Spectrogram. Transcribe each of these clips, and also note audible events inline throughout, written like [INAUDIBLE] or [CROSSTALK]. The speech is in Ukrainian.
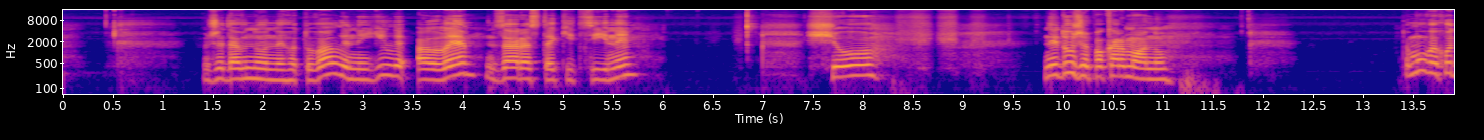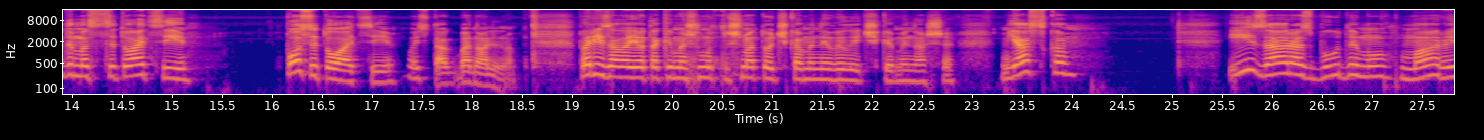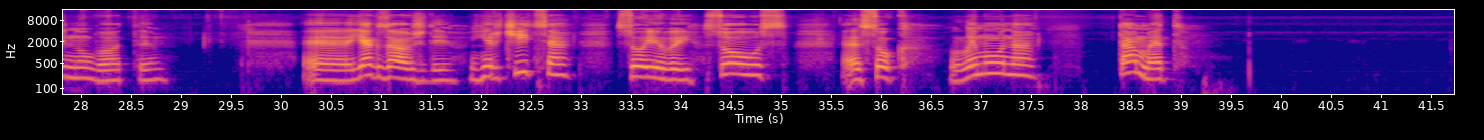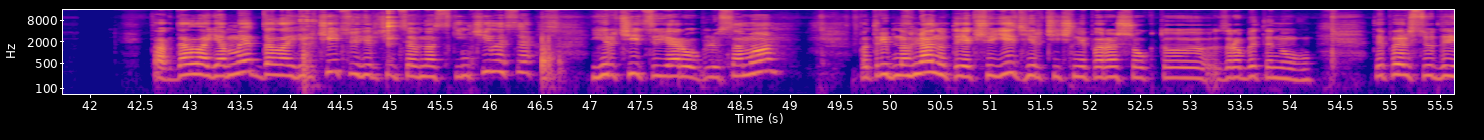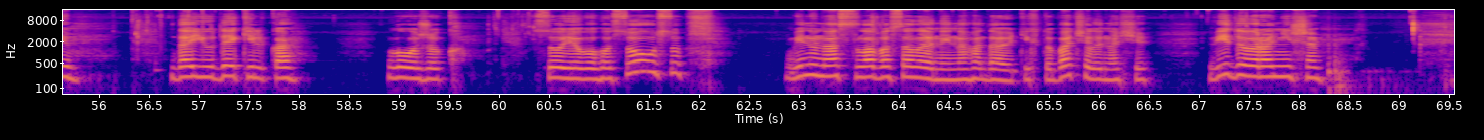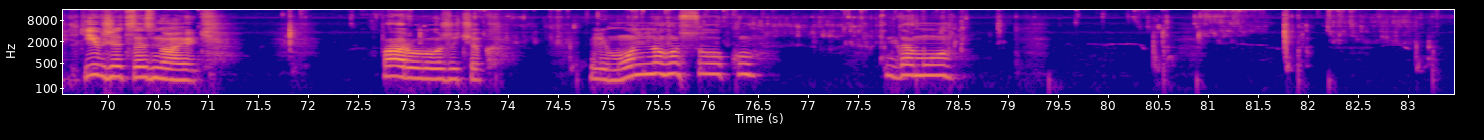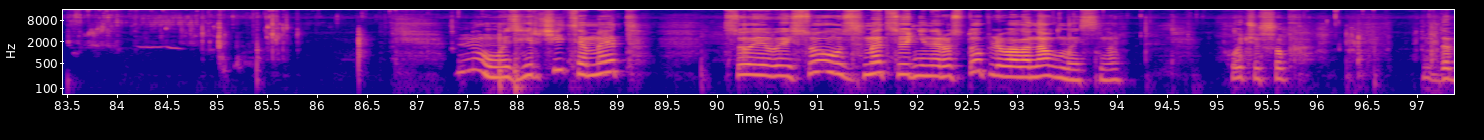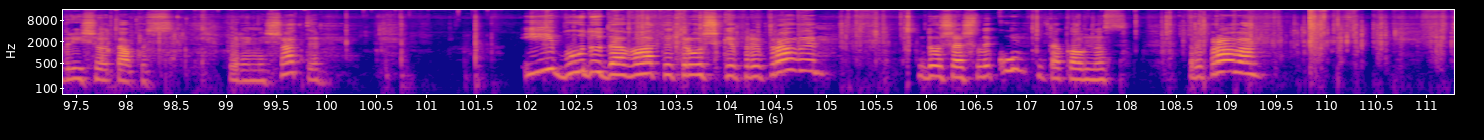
Вже давно не готували, не їли, але зараз такі ціни, що не дуже по карману. Тому виходимо з ситуації по ситуації. Ось так, банально. Порізала я такими шматочками невеличкими наше м'яско. І зараз будемо маринувати. Е, як завжди, гірчиця, соєвий соус, е, сок лимона та мед. Так, дала я мед, дала гірчицю. Гірчиця в нас скінчилася. Гірчицю я роблю сама. Потрібно глянути, якщо є гірчичний порошок, то зробити нову. Тепер сюди даю декілька ложок соєвого соусу. Він у нас слабосолений. Нагадаю, ті, хто бачили наші відео раніше, ті вже це знають. Пару ложечок лимонного соку дамо. Ну, ось гірчиця, мед, соєвий соус. Мед сьогодні не розтоплювала навмисно. Хочу, щоб добріше отак ось перемішати. І буду давати трошки приправи до шашлику. Така у нас приправа.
